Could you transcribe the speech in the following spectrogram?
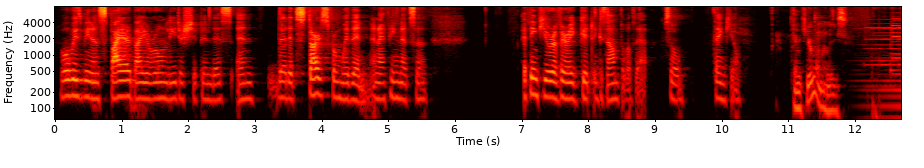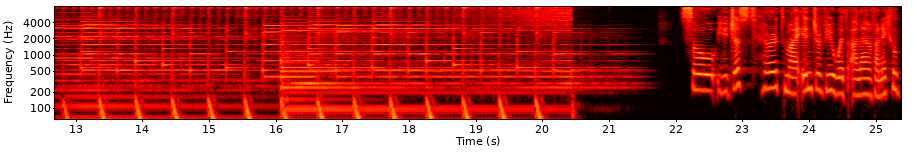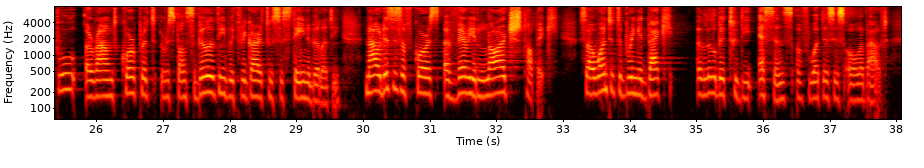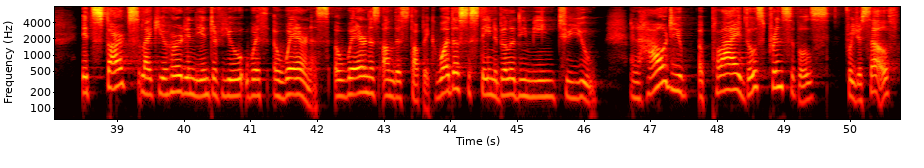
I've always been inspired by your own leadership in this and that it starts from within. And I think that's a, I think you're a very good example of that. So thank you. Thank you, Annelies. So you just heard my interview with Alain van Echelpoel around corporate responsibility with regard to sustainability. Now, this is, of course, a very large topic. So I wanted to bring it back a little bit to the essence of what this is all about. It starts, like you heard in the interview, with awareness, awareness on this topic. What does sustainability mean to you? And how do you apply those principles for yourself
